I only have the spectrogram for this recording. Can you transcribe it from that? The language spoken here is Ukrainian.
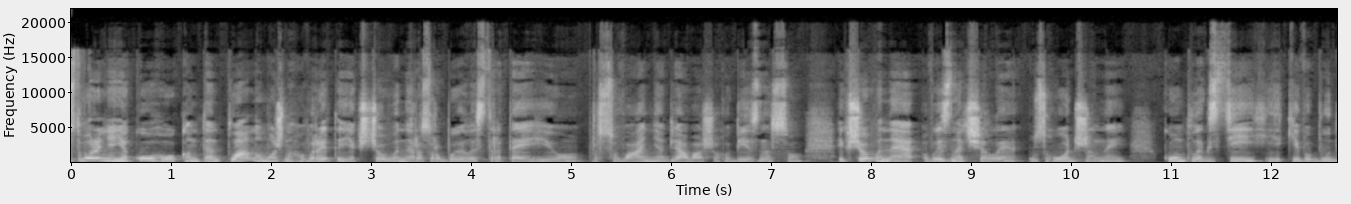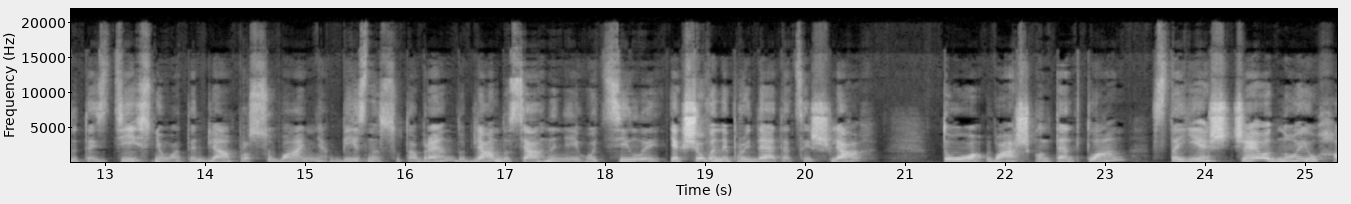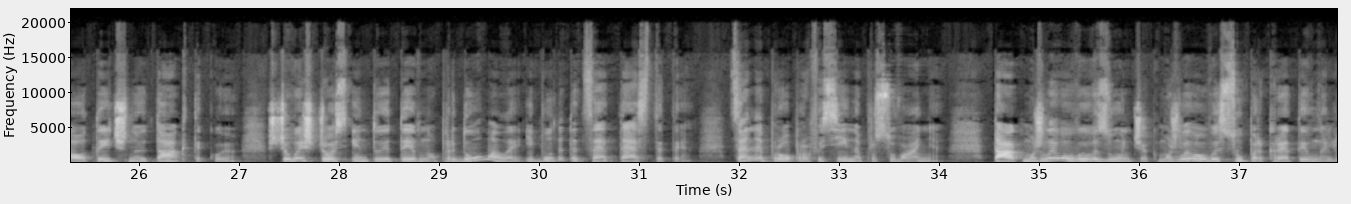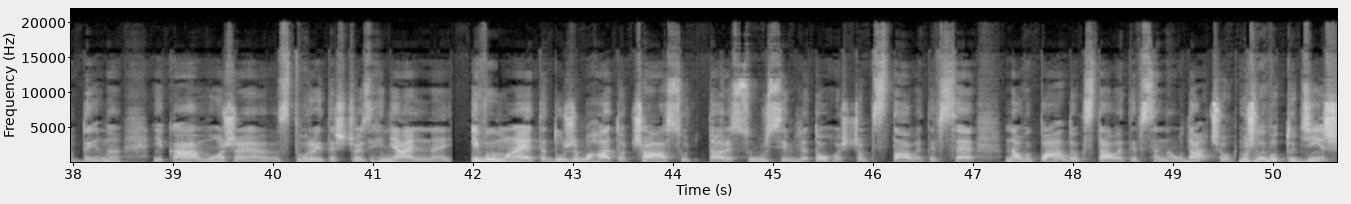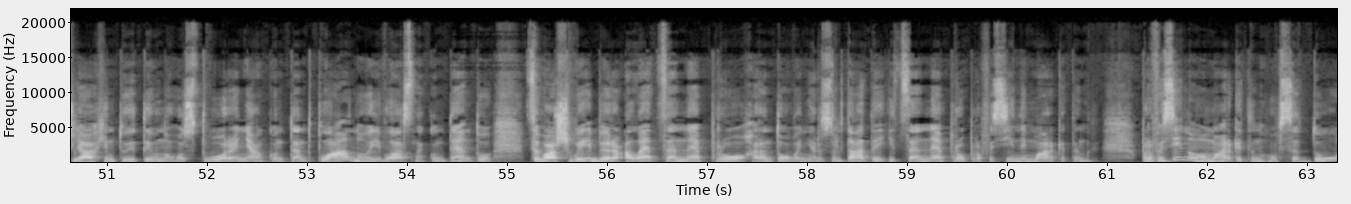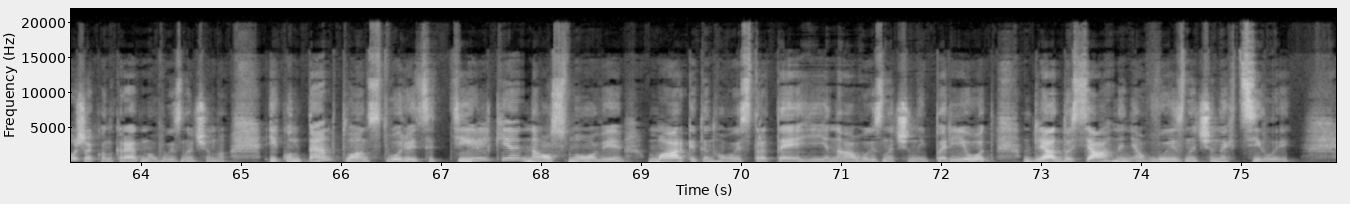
Створення якого контент-плану можна говорити, якщо ви не розробили стратегію просування для вашого бізнесу, якщо ви не визначили узгоджений комплекс дій, які ви будете здійснювати для просування бізнесу та бренду для досягнення його цілей. Якщо ви не пройдете цей шлях, то ваш контент-план стає ще одною хаотичною тактикою, що ви щось інтуїтивно придумали і будете це тестити. Це не про професійне просування. Так, можливо, ви везунчик, можливо, ви суперкреативна людина, яка може створити щось геніальне. І ви маєте дуже багато часу та ресурсів для того, щоб ставити все на випадок, ставити все на удачу. Можливо, тоді шлях інтуїтивного створення контент-плану і власне контенту це ваш вибір, але це не про гарантовані результати і це не про професійний маркетинг. В професійному маркетингу все дуже конкретно визначено. І контент-план створюється тільки на основі маркетингової стратегії на визначений період для досягнення визначених цілей.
